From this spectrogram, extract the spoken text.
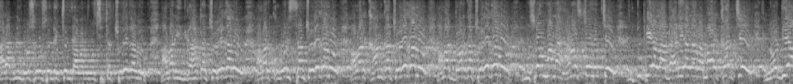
আর আপনি বসে বসে দেখছেন যে আমার মসজিদটা চলে গেল, আমার ঈদগাহটা চলে গেল, আমার কবরস্থান চলে গেল, আমার খানকা চলে গেল, আমার দরগা চলে গেল। মুসলমান হেনস্থ হচ্ছে, টুপিওয়ালা দাড়িওয়ালারা মার খাচ্ছে। নদিয়া,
